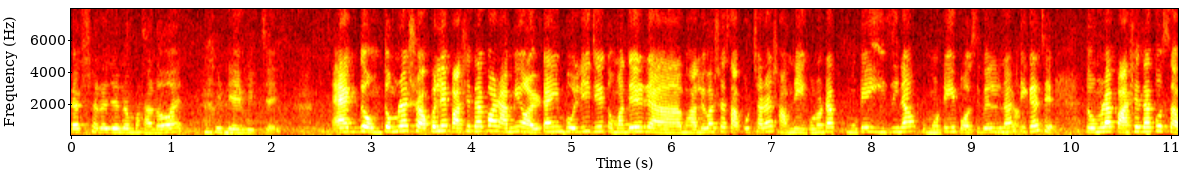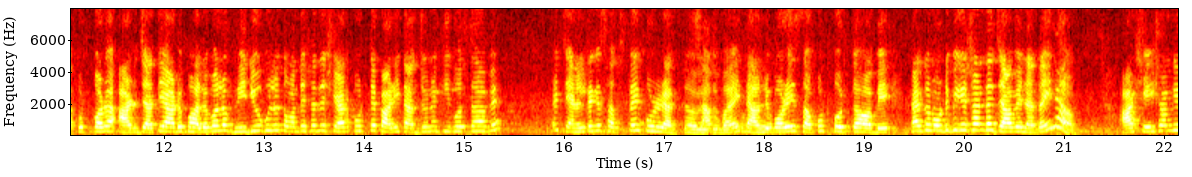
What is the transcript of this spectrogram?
ব্যবসাটা যেন ভালো হয় সেটাই আমি চাই। একদম তোমরা সকলে পাশে থাকো আর আমি অল টাইম বলি যে তোমাদের ভালোবাসা সাপোর্ট ছাড়া সামনে এগোনোটা মোটেই ইজি না মোটেই পসিবল না না। ঠিক আছে? তোমরা পাশে থাকো সাপোর্ট করো আর যাতে আরও ভালো ভালো ভিডিওগুলো তোমাদের সাথে শেয়ার করতে পারি তার জন্য কি করতে হবে? এই চ্যানেলটাকে সাবস্ক্রাইব করে রাখতে হবে তো ভাই নাহলে। পরে সাপোর্ট করতে হবে। না তো নোটিফিকেশনটা যাবে না তাই না? আর সেই সঙ্গে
